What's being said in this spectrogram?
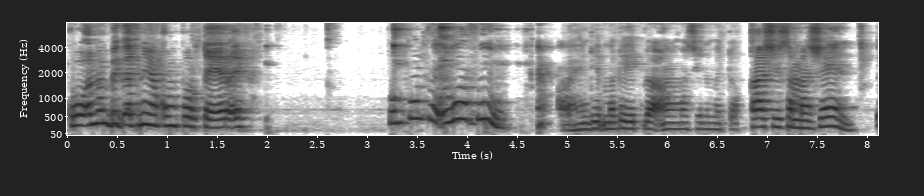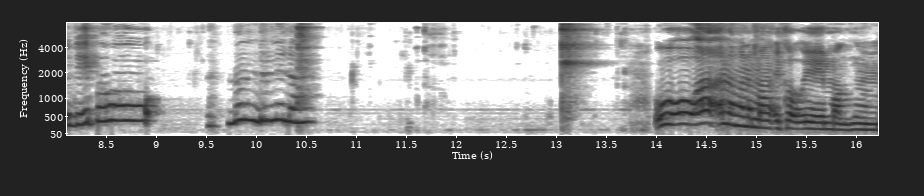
Kung anong bigat na yung comporter, eh. Pagpunta, iwas eh. Ah, hindi, maliit lang ang machine mo ito. Kasi sa machine. Hindi pa ho. London nila. Oo, ah, alam nga namang ikaw eh mag... mm,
